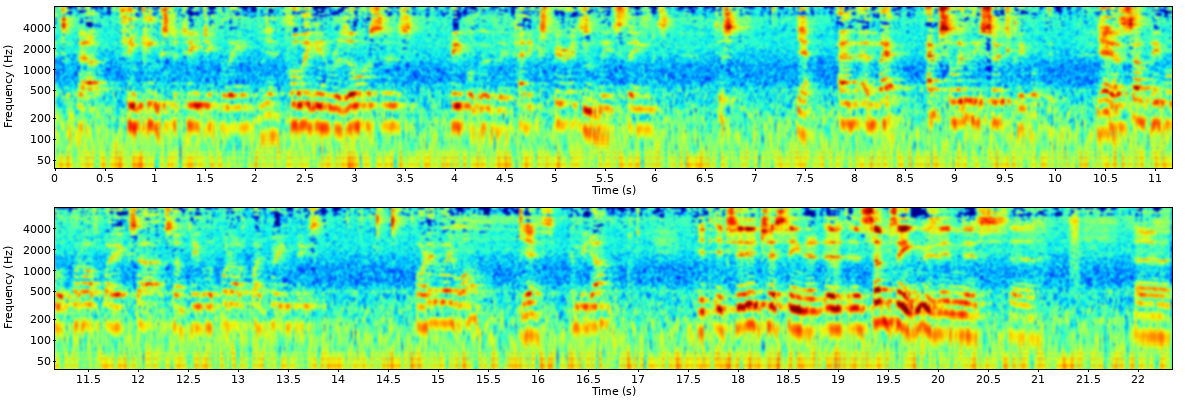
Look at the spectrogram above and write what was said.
it's about thinking strategically, Yes. pulling in resources, people who've had experience in Mm. these things. Just Yeah. and, and that absolutely suits people. You know, some people are put off by XR, some people are put off by Greenpeace. Whatever they want Yes. can be done. It, it's interesting. that uh, some things in this uh, uh,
